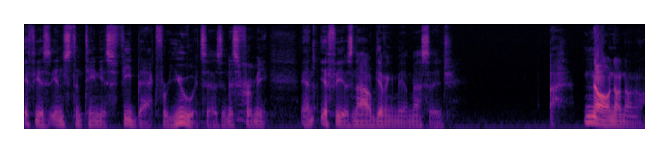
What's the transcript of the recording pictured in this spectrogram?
Iffy is instantaneous feedback for you, it says, and this is for me. And Iffy is now giving me a message. Uh, no, no, no, no.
